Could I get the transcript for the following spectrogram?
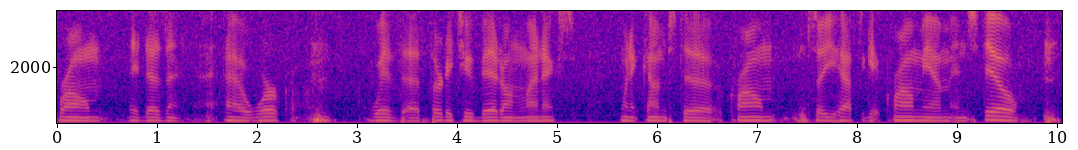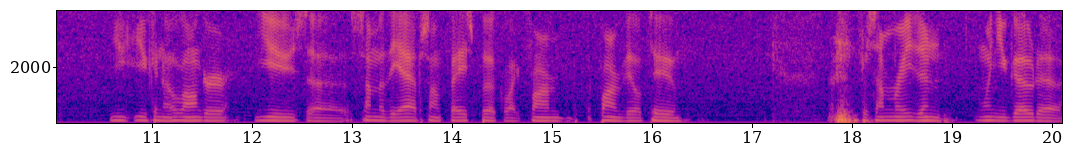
Chrome. It doesn't uh, work with uh, 32-bit on Linux when it comes to Chrome, so you have to get Chromium, and still you you can no longer use uh, some of the apps on Facebook like Farm Farmville 2. For some reason, when you go to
